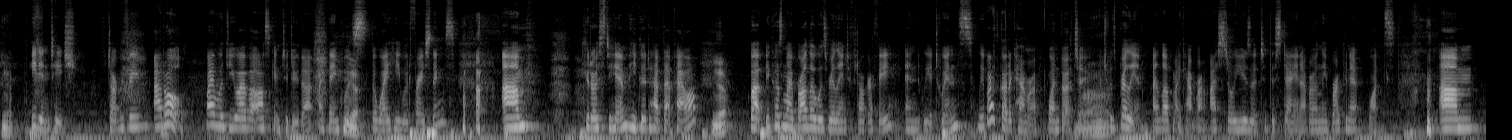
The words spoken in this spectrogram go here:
Yeah. He didn't teach photography at all. Why would you ever ask him to do that? I think was Yeah. the way he would phrase things. um, kudos to him. He could have that power. Yep. But because my brother was really into photography and we are twins, we both got a camera one birthday, which was brilliant. I love my camera. I still use it to this day and I've only broken it once. um,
